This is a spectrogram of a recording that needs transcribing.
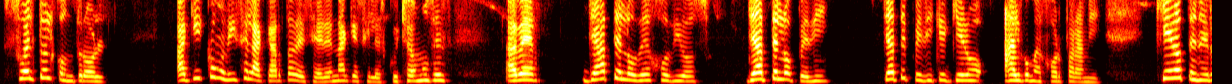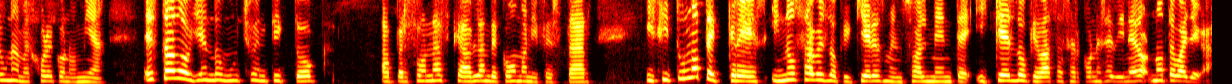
suelto el control. Aquí, como dice la carta de Serena, que si la escuchamos es, a ver, ya te lo dejo Dios, ya te lo pedí, ya te pedí que quiero algo mejor para mí quiero tener una mejor economía. He estado oyendo mucho en TikTok a personas que hablan de cómo manifestar. Y si tú no te crees y no sabes lo que quieres mensualmente y qué es lo que vas a hacer con ese dinero, no te va a llegar.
